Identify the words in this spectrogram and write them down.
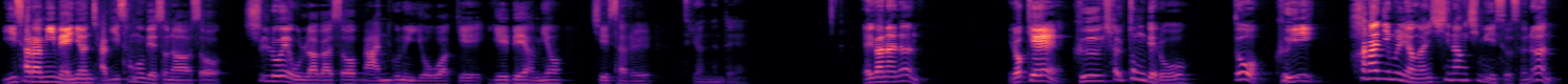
이 사람이 매년 자기 성읍에서 나와서 실로에 올라가서 만군의 여호와께 예배하며 제사를 드렸는데 엘가나는 이렇게 그 혈통대로 또 그의 하나님을 향한 신앙심에 있어서는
